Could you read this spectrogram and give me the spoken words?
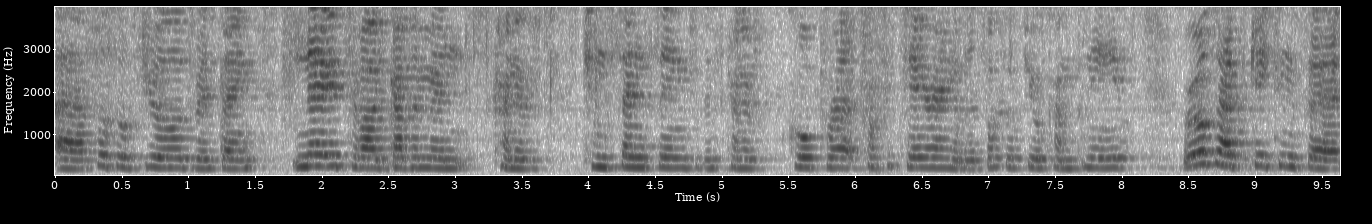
uh, fossil fuels. We were saying no to our governments kind of consenting to this kind of corporate profiteering of the fossil fuel companies. We're also advocating for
